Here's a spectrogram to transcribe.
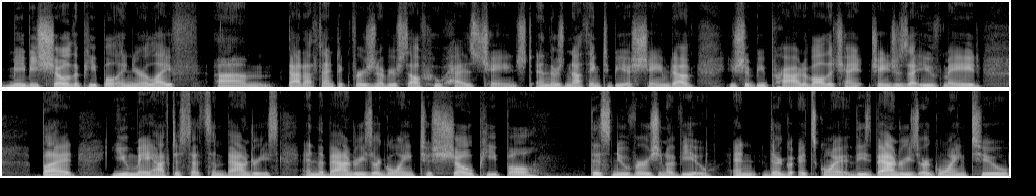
maybe show the people in your life um, that authentic version of yourself who has changed and there's nothing to be ashamed of you should be proud of all the cha- changes that you've made but you may have to set some boundaries and the boundaries are going to show people this new version of you and they're it's going these boundaries are going to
